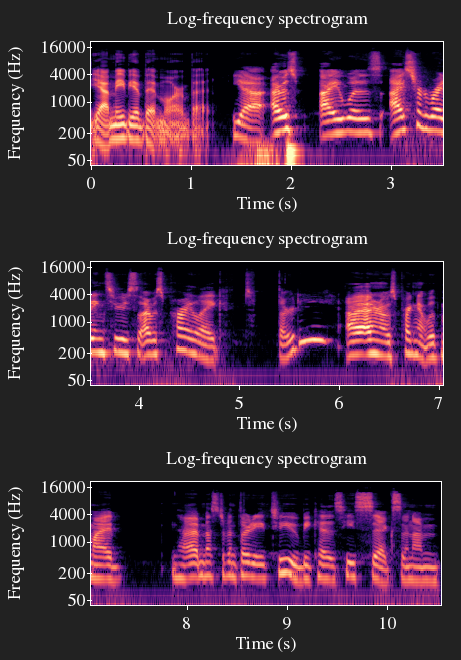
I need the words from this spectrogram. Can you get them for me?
yeah, maybe a bit more, but Yeah, I was, I was, I started writing seriously. I was probably like thirty. I, I don't know. I was pregnant with my. I must have been thirty-two because he's six and I'm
